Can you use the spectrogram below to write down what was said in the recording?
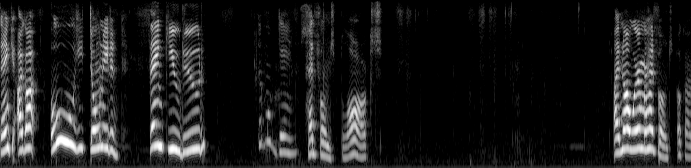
In a video. Thank you. I got. Oh, he donated. Thank you, dude. Get more games. Headphones blocked. I'm not wearing my headphones. Okay,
